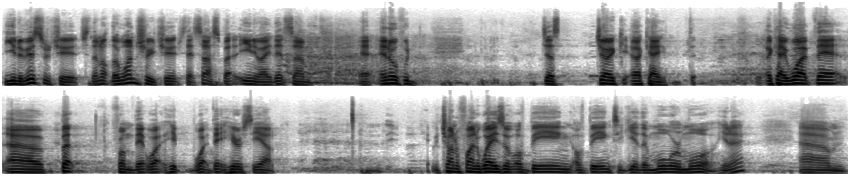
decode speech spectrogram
The Universal Church. They're not the one true church, that's us, but anyway, that's um, an awful, just joke, okay, okay, wipe that, uh, but from that, wipe that heresy out we're trying to find ways of, of being of being together more and more. You know. Um,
